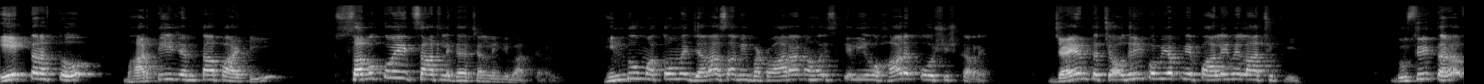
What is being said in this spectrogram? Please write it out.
एक तरफ़ तो भारतीय जनता पार्टी सबको एक साथ लेकर चलने की बात कर रही हिंदू मतों में जरा सा भी बंटवारा ना हो, इसके लिए वो हर कोशिश कर रही जयंत चौधरी को भी अपने पाले में ला चुकी है। दूसरी तरफ़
